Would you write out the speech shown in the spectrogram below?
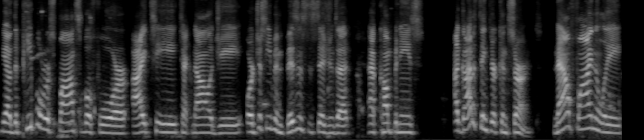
you know the people responsible for IT technology or just even business decisions at at companies I got to think they're concerned. Now finally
